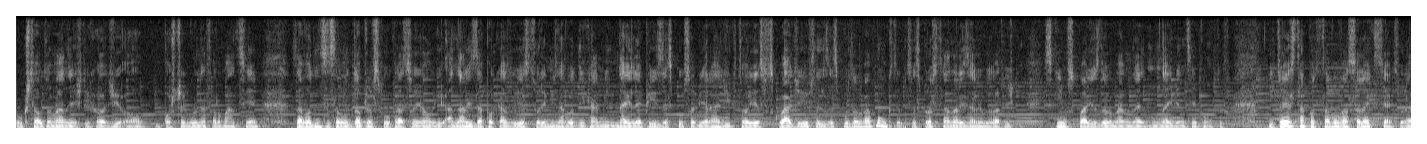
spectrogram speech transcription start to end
ukształtowany, jeśli chodzi o poszczególne formacje. Zawodnicy ze sobą dobrze współpracują i analiza pokazuje, z którymi zawodnikami najlepiej zespół sobie radzi, kto jest w składzie i wtedy zespół zdobywa punkty, bo to jest prosta analiza, żeby zobaczyć, z kim w składzie zdobywają naj, najwięcej punktów. I to jest ta podstawowa selekcja, która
